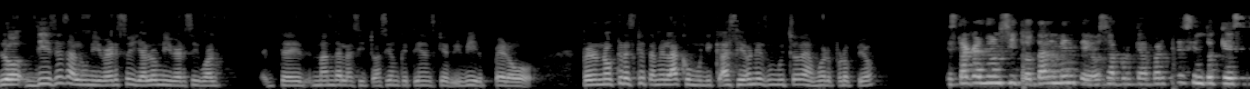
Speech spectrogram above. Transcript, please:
lo dices al universo y ya el universo igual te manda la situación que tienes que vivir, pero, pero ¿no crees que también la comunicación es mucho de amor propio? Está cañón, sí, totalmente, o sea, porque aparte siento que es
